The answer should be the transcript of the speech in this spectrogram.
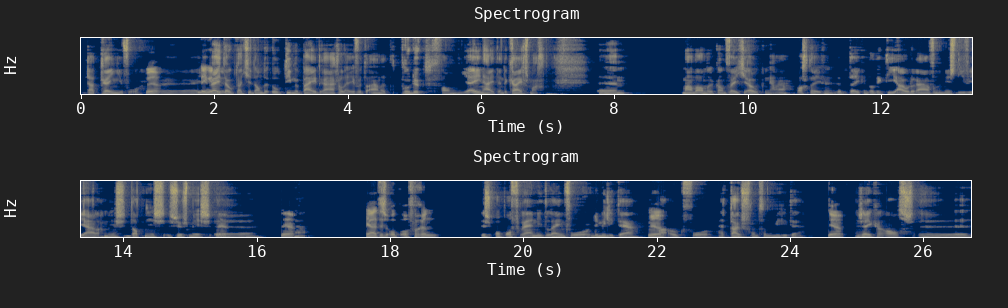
Daar train je voor. Ja. Eh, je weet ook dat je dan de ultieme bijdrage levert aan het product van je eenheid en de krijgsmacht. Ehm, maar aan de andere kant weet je ook, ja, wacht even. Dat betekent dat ik die ouderavonden mis, die verjaardag mis, dat mis, zus mis. Ja. Eh, ja, het is opofferen. Dus opofferen en niet alleen voor de militair, Ja. maar ook voor het thuisfront van de militair. Ja. En zeker als, eh,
